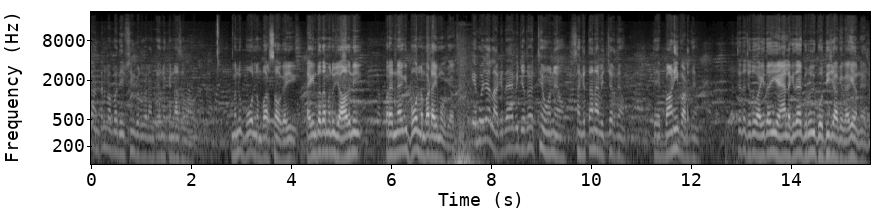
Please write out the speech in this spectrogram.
ਧੰਨ ਧੰਨ ਬਾਬਾ ਦੀਪ ਸਿੰਘ ਗੁਰਦੁਆਰਾ ਆਉਂਦੇ ਉਹਨੂੰ ਕਿੰਨਾ ਸਮਾਂ ਹੋ ਗਿਆ? ਮੈਨੂੰ ਬਹੁਤ ਲੰਬਾ ਅਰਸਾ ਹੋ ਗਿਆ ਜੀ। ਟਾਈਮ ਦਾ ਤਾਂ ਮੈਨੂੰ ਯਾਦ ਨਹੀਂ ਪਰ ਇੰਨਾ ਹੈ ਕਿ ਬਹੁਤ ਲੰਬਾ ਟਾਈਮ ਹੋ ਗਿਆ ਜੀ। ਕਿਹੋ ਜਿਹਾ ਲੱਗਦਾ ਹੈ ਵੀ ਜਦੋਂ ਇੱਥੇ ਆਉਂਦੇ ਹੋ ਸੰਗਤਾਂ ਨਾਲ ਵਿਚਰਦੇ ਹੋ ਤੇ ਬਾਣੀ ਪੜ੍ਹਦੇ ਹੋ? ਇੱਥੇ ਤਾਂ ਜਦੋਂ ਆਈਦਾ ਜੀ ਐਂ ਲੱਗਦਾ ਗੁਰੂ ਦੀ ਗੋਦੀ ਜਾ ਕੇ ਬਹਿ ਗਏ ਹੁੰਦੇ ਆ ਜੀ।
